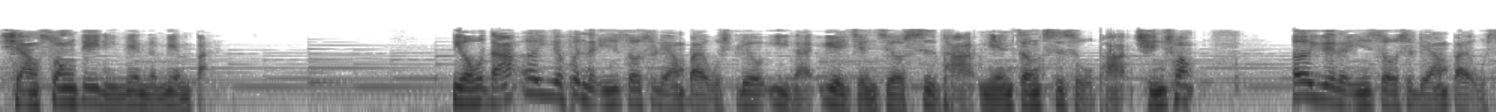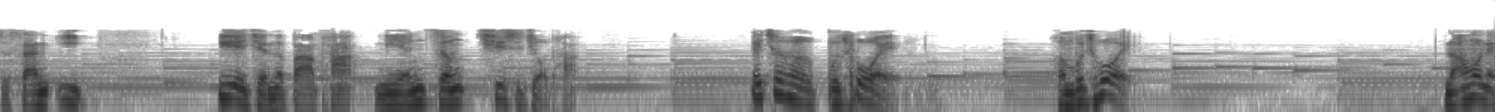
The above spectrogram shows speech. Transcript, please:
像双低里面的面板，友达二月份的营收是两百五十六亿呢，月减只有四趴，年增四十五趴。群创二月的营收是两百五十三亿，月减了八趴，年增七十九趴。哎，这个不错哎，很不错哎。然后呢，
